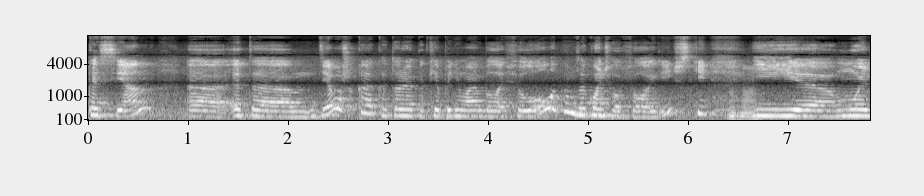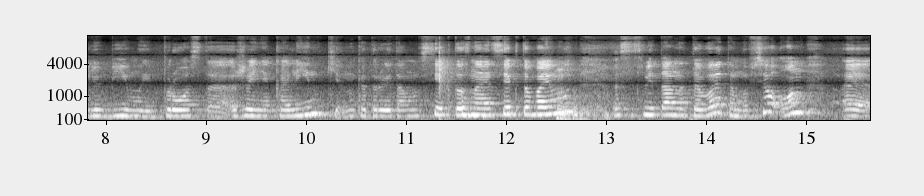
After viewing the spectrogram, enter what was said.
Касьян, Э, Это девушка, которая, как я понимаю, была филологом, закончила филологический, и э, мой любимый просто Женя Калинкин, который там все, кто знает, все, кто поймут, со Сметана ТВ там и все, он э,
